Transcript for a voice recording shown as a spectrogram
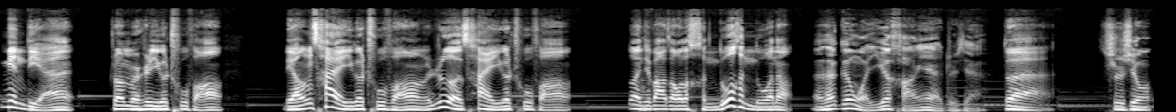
面点专门是一个厨房，凉菜一个厨房，热菜一个厨房，乱七八糟的很多很多呢。呃，他跟我一个行业之前对师兄，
